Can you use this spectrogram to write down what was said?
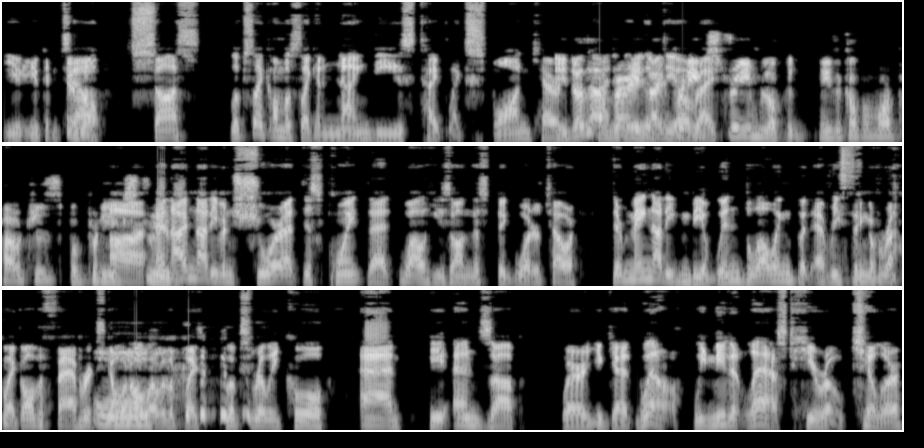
You you can Killer. tell sus. Looks like almost like a '90s type, like Spawn character. He does have very like deal, pretty right? extreme looking. Needs a couple more pouches, but pretty Uh, extreme. and I'm not even sure at this point that while he's on this big water tower, there may not even be a wind blowing, but everything around, like all the fabrics going all over the place, looks really cool. And he ends up where you get, well, we meet at last, hero killer.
